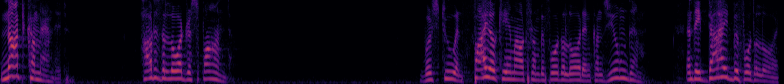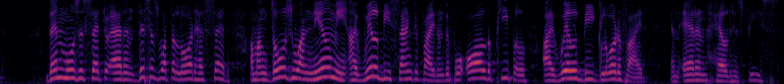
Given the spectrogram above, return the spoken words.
not commanded. How does the Lord respond? Verse 2 And fire came out from before the Lord and consumed them, and they died before the Lord. Then Moses said to Aaron, This is what the Lord has said Among those who are near me, I will be sanctified, and before all the people, I will be glorified. And Aaron held his peace.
